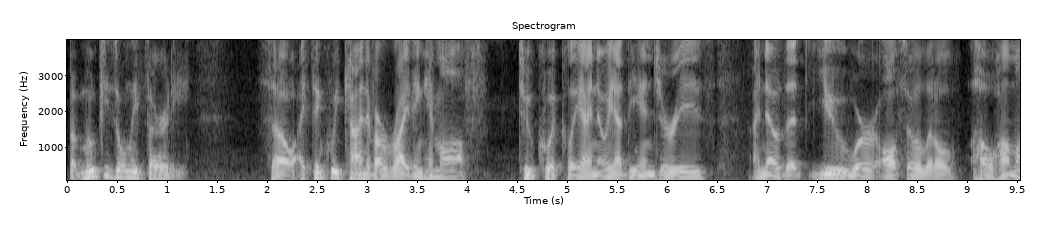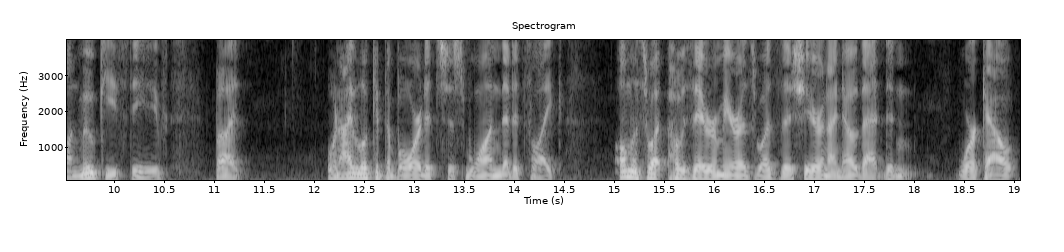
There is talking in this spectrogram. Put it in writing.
but Mookie's only 30. So I think we kind of are writing him off too quickly. I know he had the injuries. I know that you were also a little ho hum on Mookie, Steve, but when I look at the board, it's just one that it's like almost what Jose Ramirez was this year, and I know that didn't work out,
